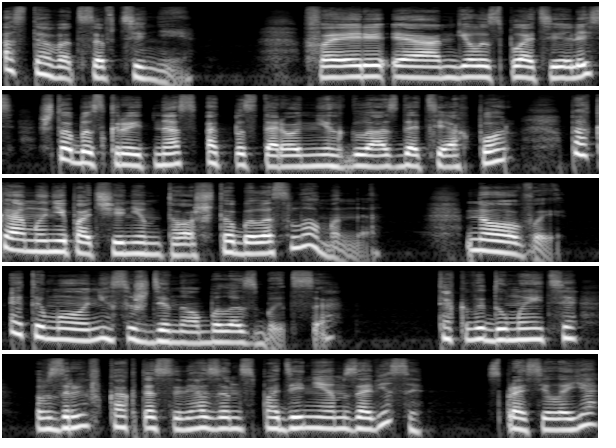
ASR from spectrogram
оставаться в тени. Фейри и ангелы сплотились, чтобы скрыть нас от посторонних глаз до тех пор, пока мы не починим то, что было сломано. Но, увы, этому не суждено было сбыться. «Так вы думаете, Взрыв как-то связан с падением завесы? Спросила я,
